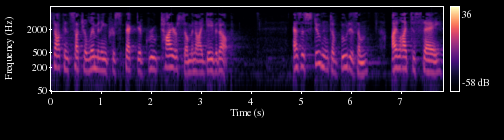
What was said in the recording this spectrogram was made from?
stuck in such a limiting perspective grew tiresome and I gave it up. As a student of Buddhism, I like to say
